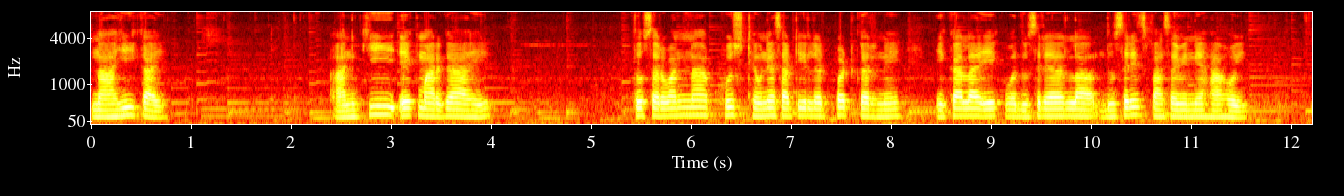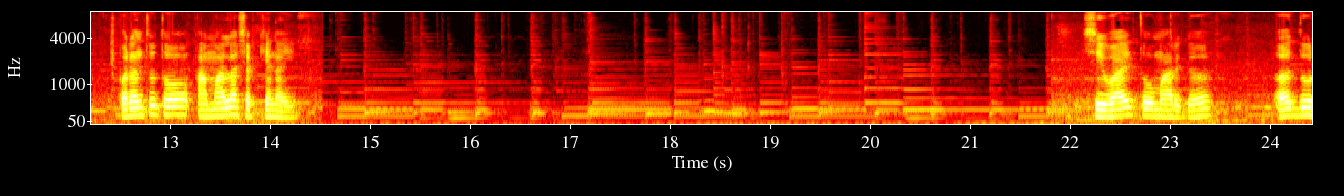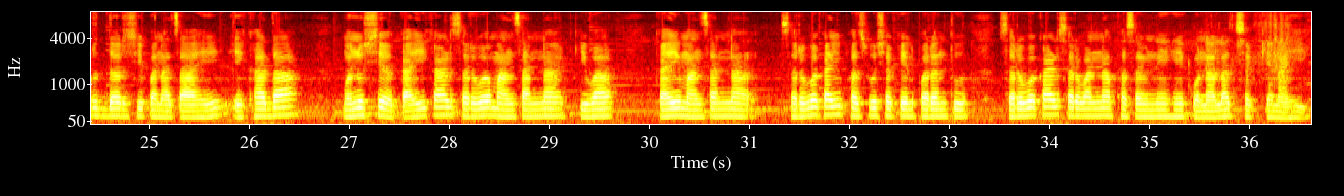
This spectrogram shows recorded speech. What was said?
नाही काय? आणखी एक मार्ग आहे. तो सर्वांना खुश ठेवण्यासाठी लटपट करणे एकाला एक व दुसऱ्याला दुसरेच भासविणे हा होय. परंतु तो आम्हाला शक्य नाही. शिवाय तो मार्ग अदूरदर्शीपणाचा आहे. एखादा मनुष्य काही काळ सर्व माणसांना किंवा काही माणसांना सर्व काही फसवू शकेल परंतु सर्व काळ सर्वांना फसविणे हे कोणालाच शक्य नाही.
